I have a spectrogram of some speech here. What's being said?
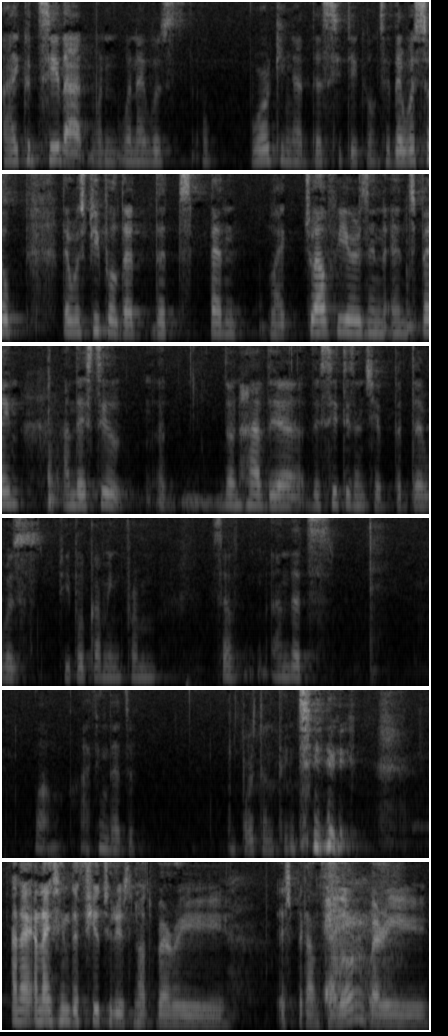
I could see that when, when I was working at the city council. There was so there was people that, that spent like 12 years in, in Spain, and they still uh, don't have the the citizenship. But there was people coming from South, and that's well, I think that's an important thing too. and I and I think the future is not very esperanzador, very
